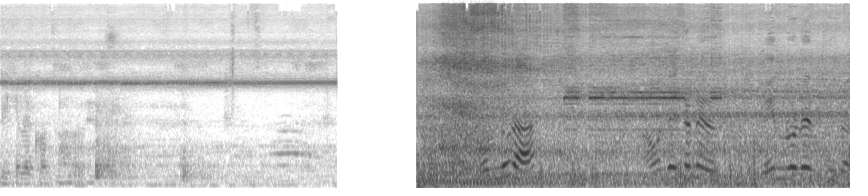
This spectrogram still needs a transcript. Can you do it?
বিকেলে কথা হবে। বন্ধুরা, আমাদের এখানে মেন রোডের ভিতরে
